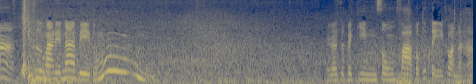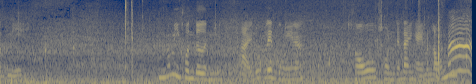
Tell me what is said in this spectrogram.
ากนี่คือมาเรน่าเบย์ตรงนู้นเดี๋ยวเราจะไปกินทรงฟาปากุเตก่อนนะคะตอนนี้ มันก็มีคนเดินถ่ายรูปเล่นตรงนี้นะเขาชนกันได้ไงมันร้อนมาก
